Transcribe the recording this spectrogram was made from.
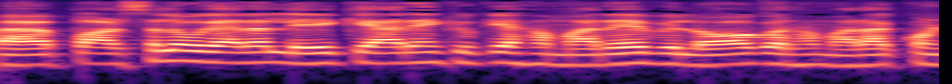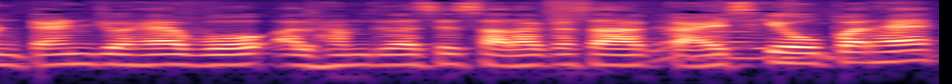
पार्सल वगैरह लेके आ रहे हैं, क्योंकि हमारे व्लॉग और हमारा हमारा कंटेंट जो है वो अल्हम्दुलिल्लाह से सारा का सारा काइट्स के ऊपर है।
